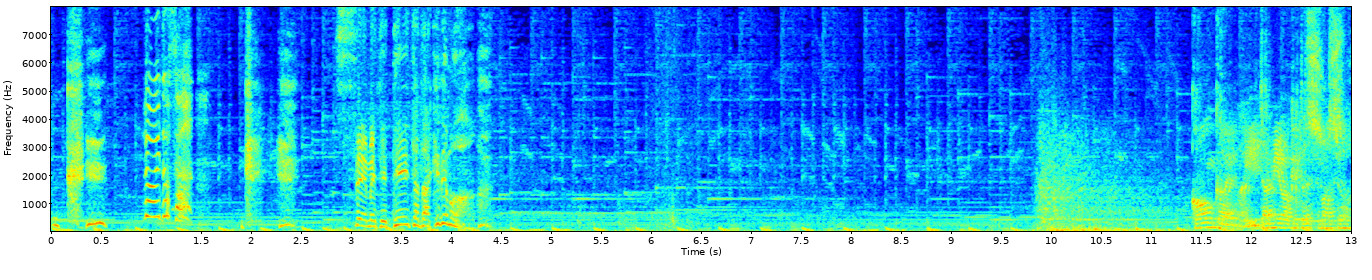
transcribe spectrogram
くロイドさん！せめてデータだけでも。今回は痛み分けとしましょう。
